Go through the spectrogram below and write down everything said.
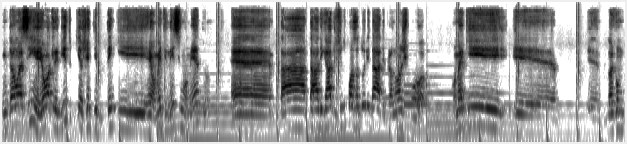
Então, assim, eu acredito que a gente tem que realmente, nesse momento, é, tá, tá ligado junto com as autoridades, para nós, pô, como é que é, é, nós vamos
